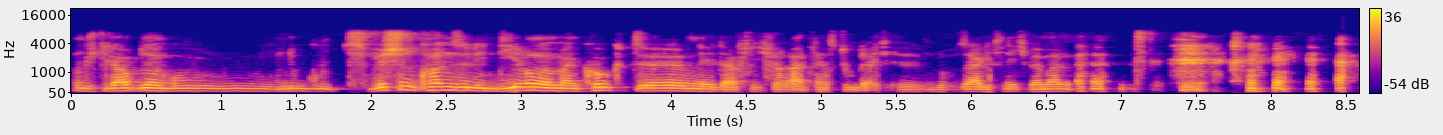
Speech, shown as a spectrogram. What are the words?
Ich glaube, eine, Zwischenkonsolidierung, wenn man guckt, äh, nee, darf ich nicht verraten, hast du gleich, äh, sage ich nicht, wenn man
